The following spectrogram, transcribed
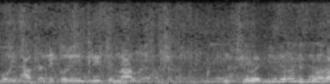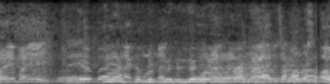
বই হাতালি করে নিচে না লয় বাচ্চা মানুষ তো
